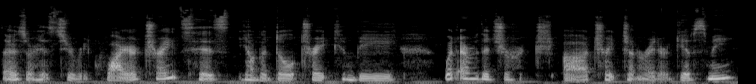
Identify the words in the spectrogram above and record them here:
Those are his two required traits. His young adult trait can be whatever the uh, trait generator gives me.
